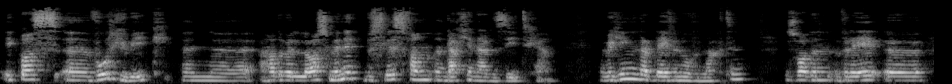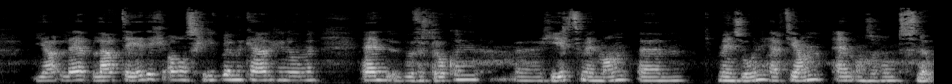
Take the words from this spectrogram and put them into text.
Ik was uh, vorige week en uh, hadden we last minute beslist van een dagje naar de zee te gaan. We gingen daar blijven overnachten. Dus we hadden vrij uh, ja, laattijdig al ons griep bij elkaar genomen. En we vertrokken, uh, Geert, mijn man, um, mijn zoon, Hert-Jan en onze hond Snow.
